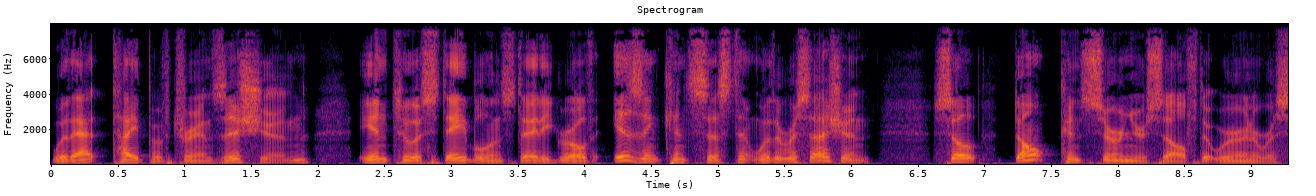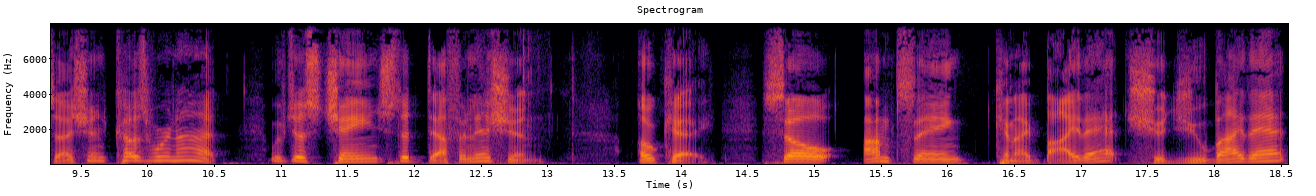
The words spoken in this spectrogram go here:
with that type of transition into a stable and steady growth isn't consistent with a recession. So don't concern yourself that we're in a recession because we're not. We've just changed the definition. Okay, so I'm saying, can I buy that? Should you buy that?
